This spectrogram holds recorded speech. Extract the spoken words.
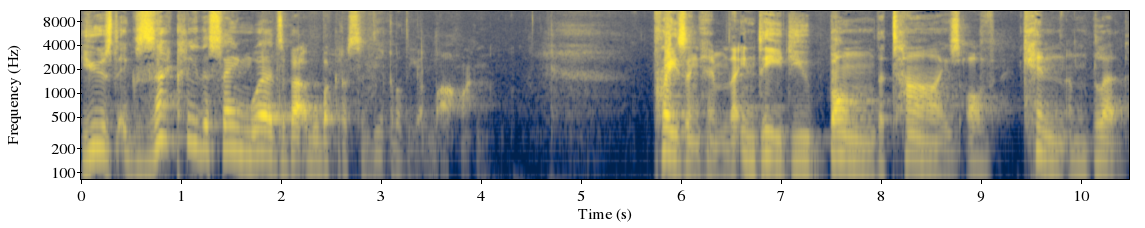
used exactly the same words about Abu Bakr as-Siddiq radiallahu anhu. Praising him that indeed you bond the ties of kin and blood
